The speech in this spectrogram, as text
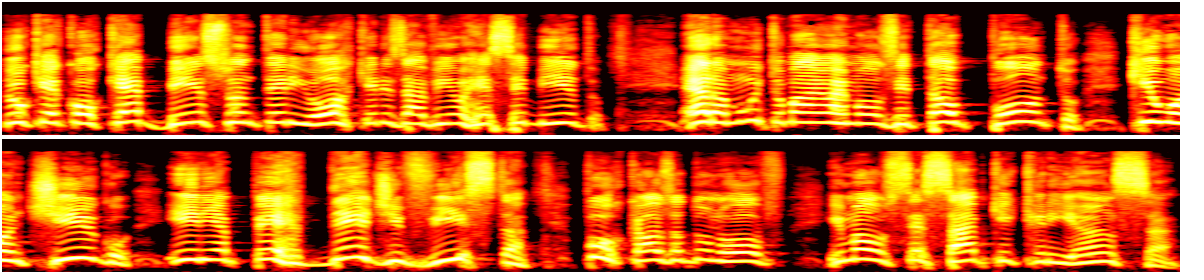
do que qualquer benção anterior que eles haviam recebido. Era muito maior, irmãos, e tal ponto que o antigo iria perder de vista por causa do novo. Irmãos, você sabe que criança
